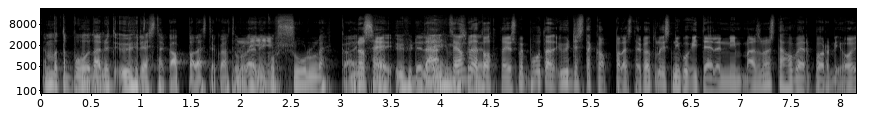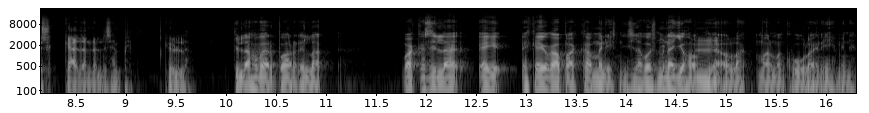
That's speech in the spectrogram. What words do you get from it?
No, mutta puhutaan mm. nyt yhdestä kappaleesta, joka tulee Niin. niin. niinku sulle kai, No se, tai yhdelle tää, se on kyllä totta. Jos me puhutaan yhdestä kappaleesta, joka tulisi niinku itselle, niin mä sanoisin, että hoverboardi olisi käytännöllisempi. Kyllä. Kyllä hoverboardilla, vaikka sillä ei ehkä joka paikkaan menisi, niin sillä voisi mennä johonkin Mm. ja olla maailman kuulein ihminen.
